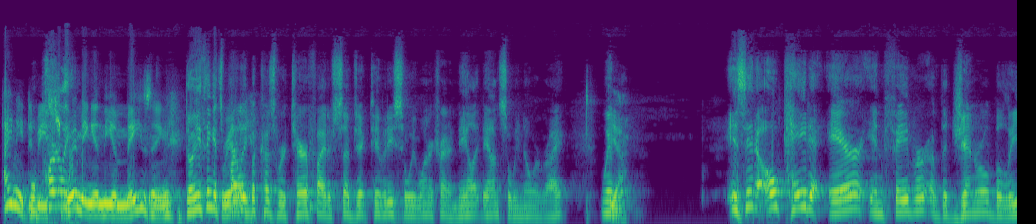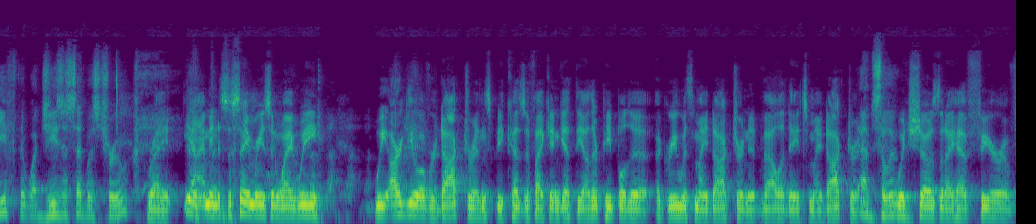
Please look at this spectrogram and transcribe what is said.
I need to well, be partly, swimming in the amazing. Don't you think it's reality. partly because we're terrified of subjectivity, so we want to try to nail it down so we know we're right? When, yeah. Is it okay to err in favor of the general belief that what Jesus said was true? Right. Yeah. I mean, it's the same reason why we we argue over doctrines because if I can get the other people to agree with my doctrine, it validates my doctrine. Absolutely. Which shows that I have fear of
